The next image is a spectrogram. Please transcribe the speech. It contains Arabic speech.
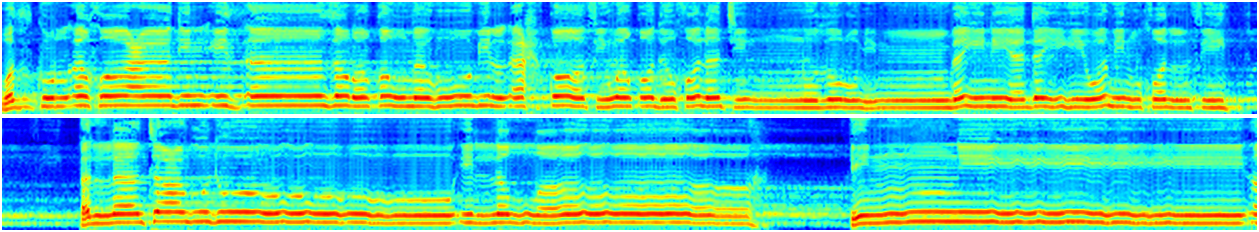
واذكر أخا عاد إذ أنذر قومه بالأحقاف وقد خلت النذر من بين يديه ومن خلفه ألا تعبدوا إلا الله إني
